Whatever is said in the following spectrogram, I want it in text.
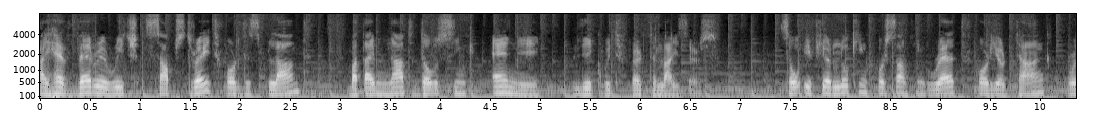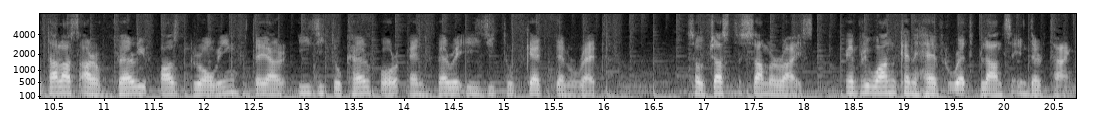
I have very rich substrate for this plant, but I'm not dosing any liquid fertilizers. So if you're looking for something red for your tank, Rotalas are very fast growing, they are easy to care for and very easy to get them red. So just to summarize, everyone can have red plants in their tank.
